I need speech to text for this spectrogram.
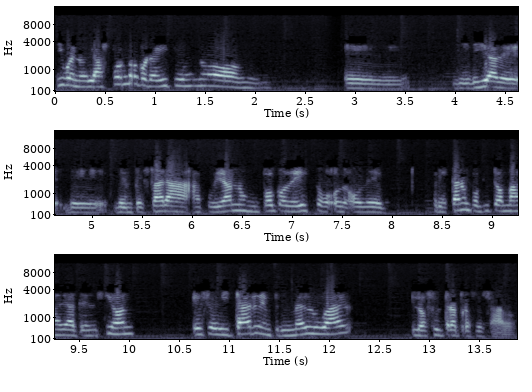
Y bueno, la forma por ahí que uno eh, diría de, de, empezar a, cuidarnos un poco de esto o de prestar un poquito más de atención es evitar en primer lugar los ultraprocesados.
